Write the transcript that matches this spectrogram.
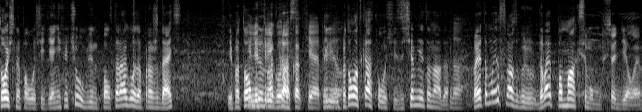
точно получить. Я не хочу, блин, полтора года прождать, и потом, Или блин, три года, отказ. как я это Или делал. потом отказ получить. Зачем мне это надо? Да. Поэтому я сразу говорю, давай по максимуму все делаем.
